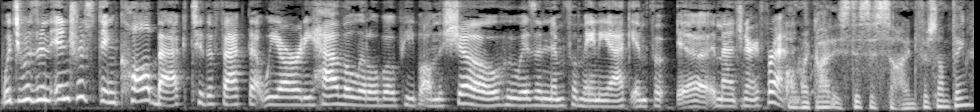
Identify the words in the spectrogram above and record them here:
which was an interesting callback to the fact that we already have a little Bo Peep on the show who is a nymphomaniac info, uh, imaginary friend. Oh my god, is this a sign for something?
